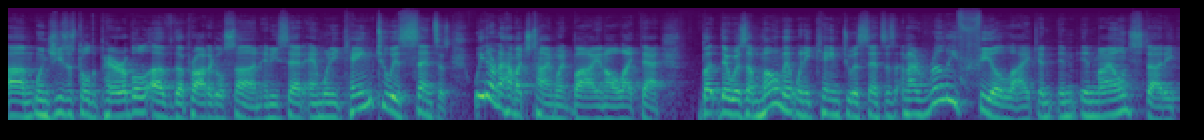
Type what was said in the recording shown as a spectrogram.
um, when Jesus told the parable of the prodigal son, and he said, And when he came to his senses, we don't know how much time went by and all like that, but there was a moment when he came to his senses, and I really feel like, in, in, in my own study,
